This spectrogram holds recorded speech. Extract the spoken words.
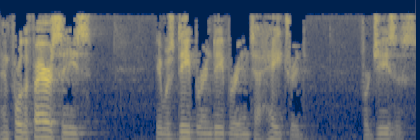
And for the Pharisees, it was deeper and deeper into hatred for Jesus.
